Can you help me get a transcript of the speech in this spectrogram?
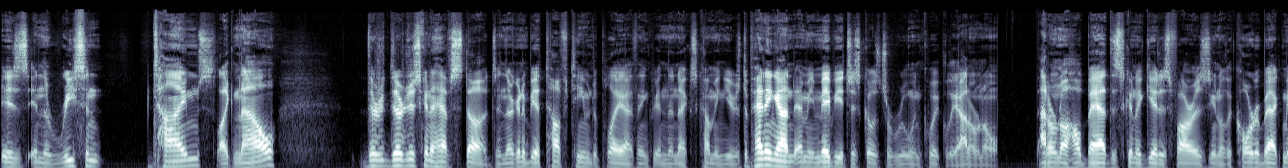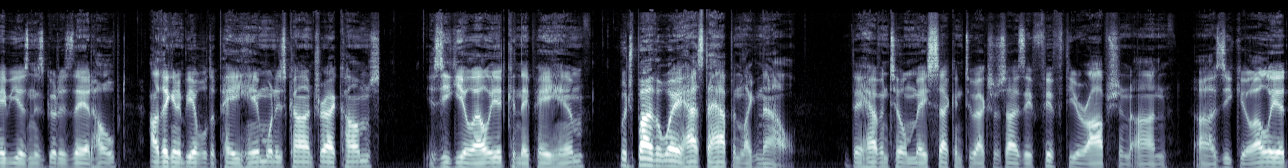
is in the recent times, like now, they're they're just going to have studs, and they're going to be a tough team to play. I think in the next coming years, depending on. I mean, maybe it just goes to ruin quickly. I don't know. I don't know how bad this is going to get as far as you know the quarterback maybe isn't as good as they had hoped. Are they going to be able to pay him when his contract comes? Ezekiel Elliott, can they pay him? Which, by the way, has to happen like now. They have until May 2nd to exercise a fifth year option on uh, Ezekiel Elliott,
